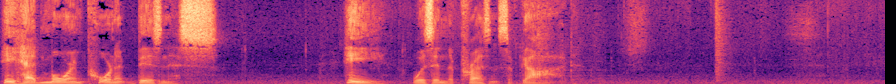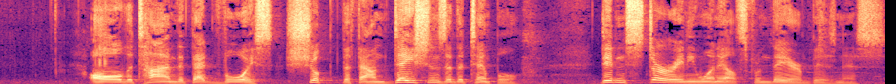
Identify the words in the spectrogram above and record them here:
He had more important business. He was in the presence of God. All the time that that voice shook the foundations of the temple, didn't stir anyone else from their business.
